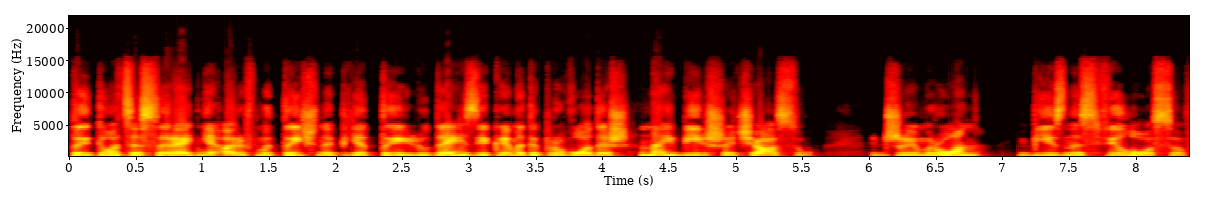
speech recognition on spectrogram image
Та й то це середнє арифметичне п'яти людей, з якими ти проводиш найбільше часу. Джим Рон бізнес-філософ.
